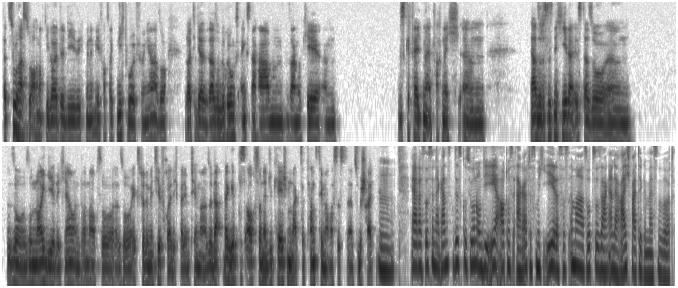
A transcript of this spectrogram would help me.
Dazu hast du auch noch die Leute, die sich mit dem E-Fahrzeug nicht wohlfühlen, ja. Also Leute, die da so Berührungsängste haben, sagen, okay, ähm, das gefällt mir einfach nicht. Ähm, also, dass es nicht jeder ist da so, ähm, so, so neugierig, ja, und dann auch so, so experimentierfreudig bei dem Thema. Also da, da gibt es auch so ein Education- und Akzeptanzthema, was es äh, zu beschreiten gibt. Mhm. Ja, das ist in der ganzen Diskussion um die E-Autos ärgert es mich eh, dass es immer sozusagen an der Reichweite gemessen wird.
